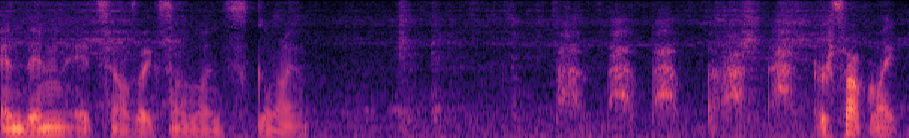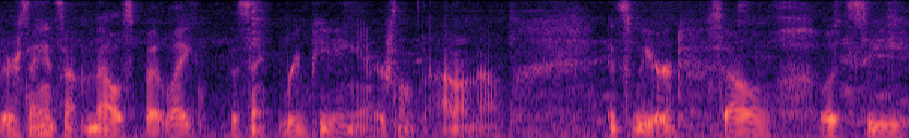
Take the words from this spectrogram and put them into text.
And then it sounds like someone's going, or something like they're saying something else, but like the same, repeating it or something. I don't know. It's weird. So let's see.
